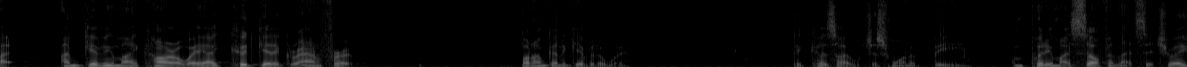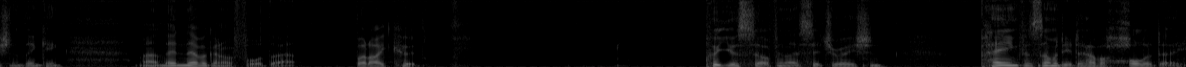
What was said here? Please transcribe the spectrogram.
I, I'm giving my car away. I could get a grand for it, but I'm going to give it away because I just want to be. I'm putting myself in that situation thinking, man, they're never going to afford that, but I could. Put yourself in that situation, paying for somebody to have a holiday.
